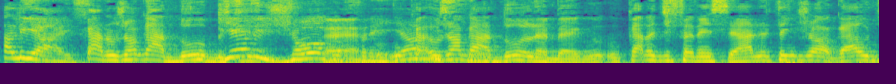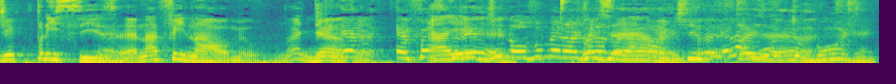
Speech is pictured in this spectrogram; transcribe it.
aliás, Cara, o jogador. O que ele joga, Frei, O, é um ca- o absurdo. jogador, né, Bego? O cara diferenciado, ele tem que jogar o dia que precisa. É, na final, meu. Não adianta. ele, ele foi Aí- escolhido de novo o melhor Pois jogador é, da partida. Ele Pois é muito ué. bom, gente.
